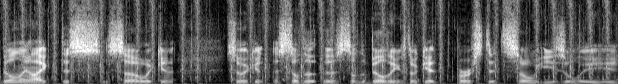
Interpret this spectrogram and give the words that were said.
building like this so we can so we can so the so the buildings don't get bursted so easily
